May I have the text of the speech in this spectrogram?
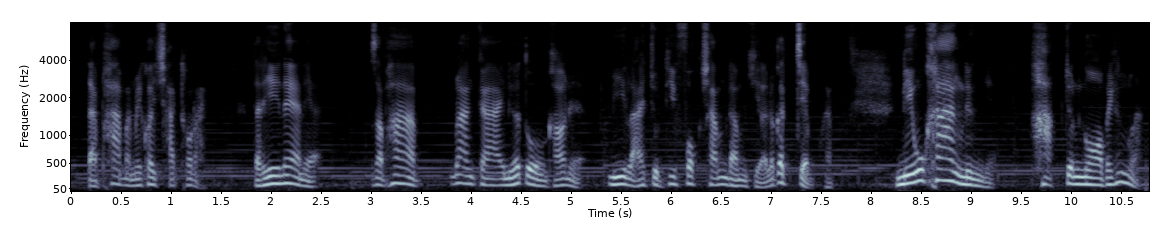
ๆ แต่ภาพมันไม่ค่อยชัดเท่าไหร่ แต่ที่แน่เนี่ยสภาพร่างกายเนื้อตัวของเขาเนี่ยมีหลายจุดที่ฟกช้ำดำเขียวแล้วก็เจ็บครับ นิ้วข้างหนึ่งเนี่ย หักจนงอไปข้างหลัง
